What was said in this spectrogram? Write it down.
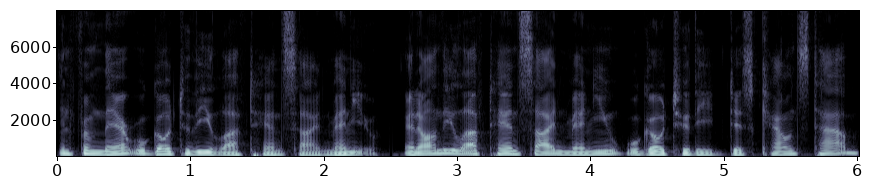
And from there, we'll go to the left hand side menu. And on the left hand side menu, we'll go to the discounts tab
